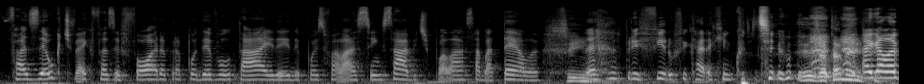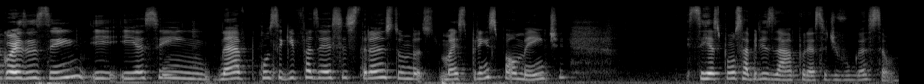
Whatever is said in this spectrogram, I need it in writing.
fazer o que tiver que fazer fora para poder voltar e daí depois falar assim, sabe? Tipo, a lá Sabatella, Sim. né? Prefiro ficar aqui em Curitiba. Exatamente. Aquela coisa assim, e, e assim, né, conseguir fazer esses trânsitos, mas principalmente se responsabilizar por essa divulgação.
